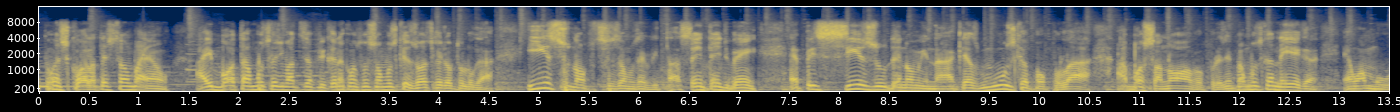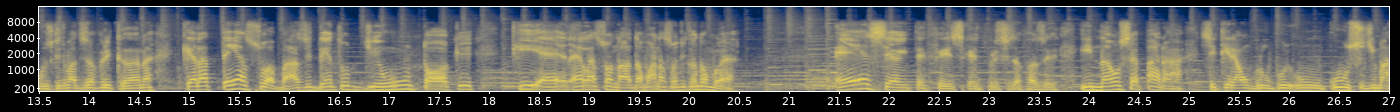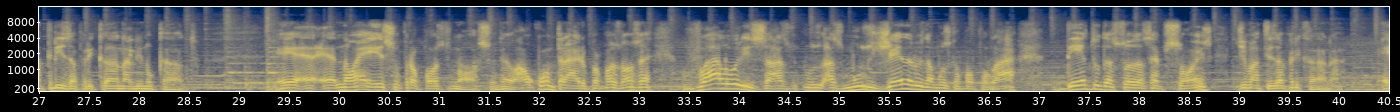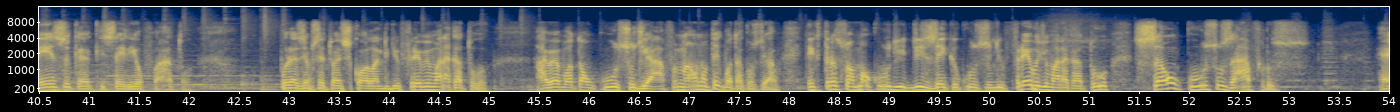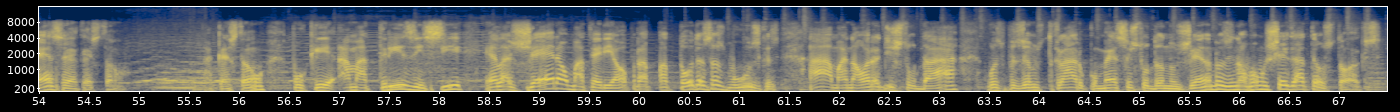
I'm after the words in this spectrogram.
uma escola testando baião. Aí bota a música de matriz africana como se fosse uma música exótica de outro lugar. Isso nós precisamos evitar. Você entende bem? É preciso denominar que as músicas populares, a bossa nova, por exemplo, a música negra, é uma música de matriz africana que ela tem a sua base dentro de um toque que é relacionado a uma nação de candomblé. Essa é a interface que a gente precisa fazer. E não separar, se criar um grupo, um curso de matriz africana ali no canto. É, é, é, não é esse o propósito nosso. Né? Ao contrário, o propósito nosso é valorizar as, as, os gêneros da música popular dentro das suas acepções de matriz africana. É isso que, que seria o fato. Por exemplo, você tem uma escola ali de frevo e maracatu. Aí vai botar um curso de afro. Não, não tem que botar curso de afro. Tem que transformar o curso de dizer que o curso de frevo e de maracatu são cursos afros. Essa é a questão a questão, porque a matriz em si, ela gera o material para todas as músicas. Ah, mas na hora de estudar, nós precisamos, claro, começa estudando os gêneros e nós vamos chegar até os toques,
